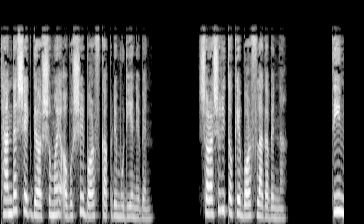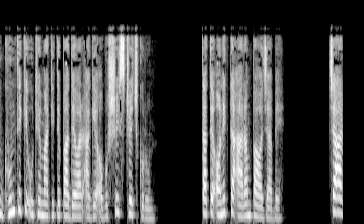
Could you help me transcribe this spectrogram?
ঠান্ডা শেক দেওয়ার সময় অবশ্যই বরফ কাপড়ে মুড়িয়ে নেবেন। সরাসরি ত্বকে বরফ লাগাবেন না। তিন, ঘুম থেকে উঠে মাটিতে পা দেওয়ার আগে অবশ্যই স্ট্রেচ করুন। তাতে অনেকটা আরাম পাওয়া যাবে। চার,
